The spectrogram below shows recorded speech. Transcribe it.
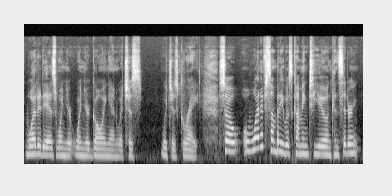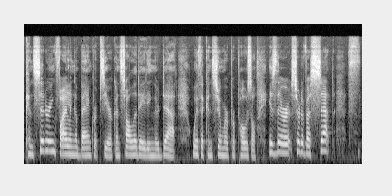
what it is when you're when you're going in, which is which is great. So, what if somebody was coming to you and considering considering filing a bankruptcy or consolidating their debt with a consumer proposal? Is there sort of a set th-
